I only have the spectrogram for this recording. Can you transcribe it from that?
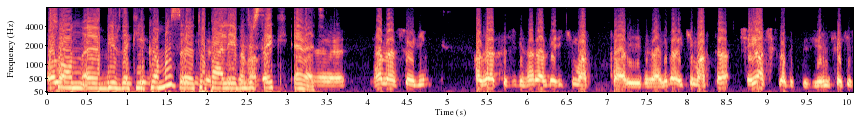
evet. son e, bir dakikamız e, toparlayabilirsek. Evet. Ee, hemen söyleyeyim pazartesi gün herhalde 2 Mart tarihiydi galiba. 2 Mart'ta şeyi açıkladık biz. 28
